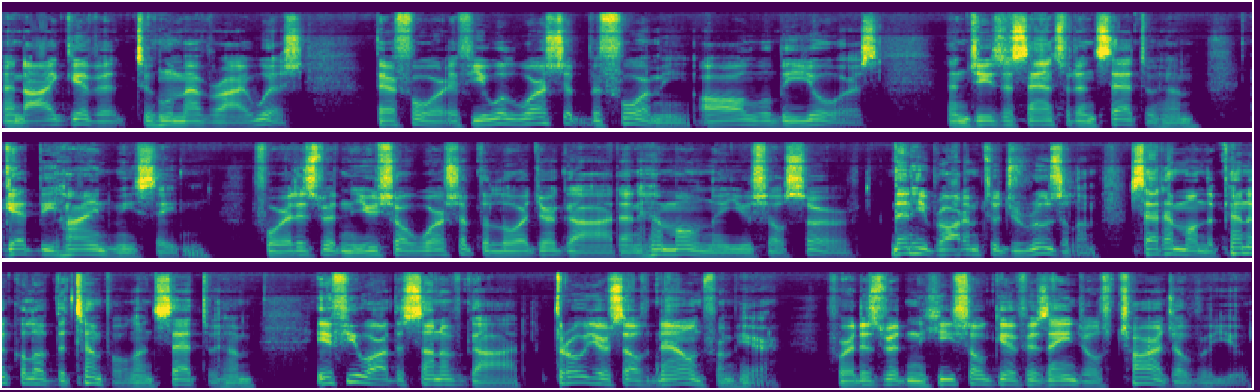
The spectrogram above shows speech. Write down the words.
and I give it to whomever I wish. Therefore, if you will worship before me, all will be yours. And Jesus answered and said to him, Get behind me, Satan. For it is written, You shall worship the Lord your God, and him only you shall serve. Then he brought him to Jerusalem, set him on the pinnacle of the temple, and said to him, If you are the Son of God, throw yourself down from here. For it is written, He shall give his angels charge over you,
